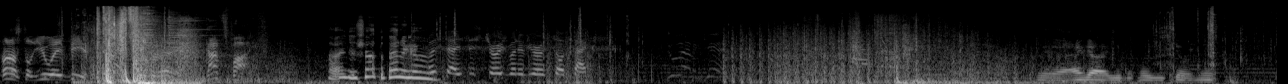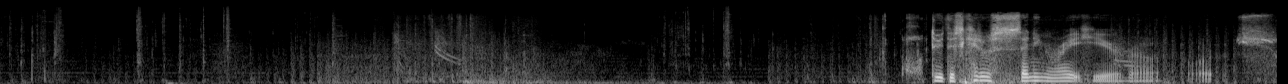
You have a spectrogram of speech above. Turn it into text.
Hostile UAV is stationed overhead. That's five. I just shot the Pentagon. Hostiles destroyed one of your assault packs. Yeah, I got you before you killed me. Oh, dude, this kid was sitting right here, bro. Of course.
